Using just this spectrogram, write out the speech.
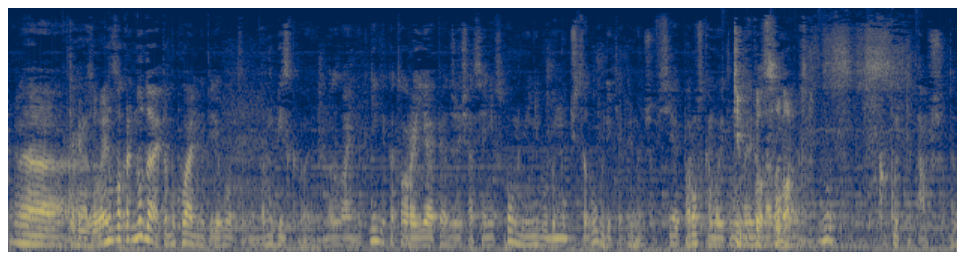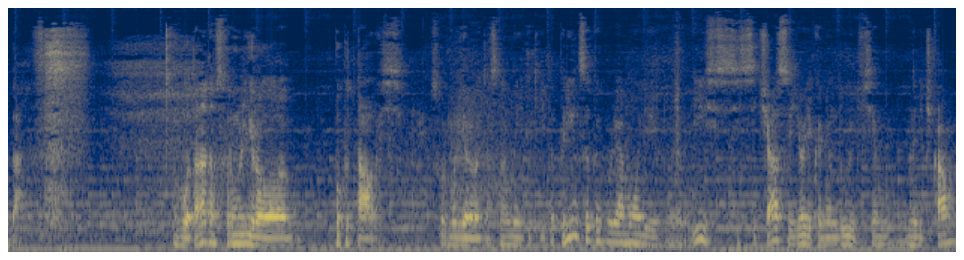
Э, Так и называется? Ну, по ну да, это буквальный перевод английского названия книги, которое я, опять же, сейчас я не вспомню и не буду мучиться гуглить. Я думаю, что все по-русскому этому slut. Ну, какой-то там что-то, да. Вот, она там сформулировала, попыталась сформулировать основные какие-то принципы полиамории, и сейчас ее рекомендуют всем новичкам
